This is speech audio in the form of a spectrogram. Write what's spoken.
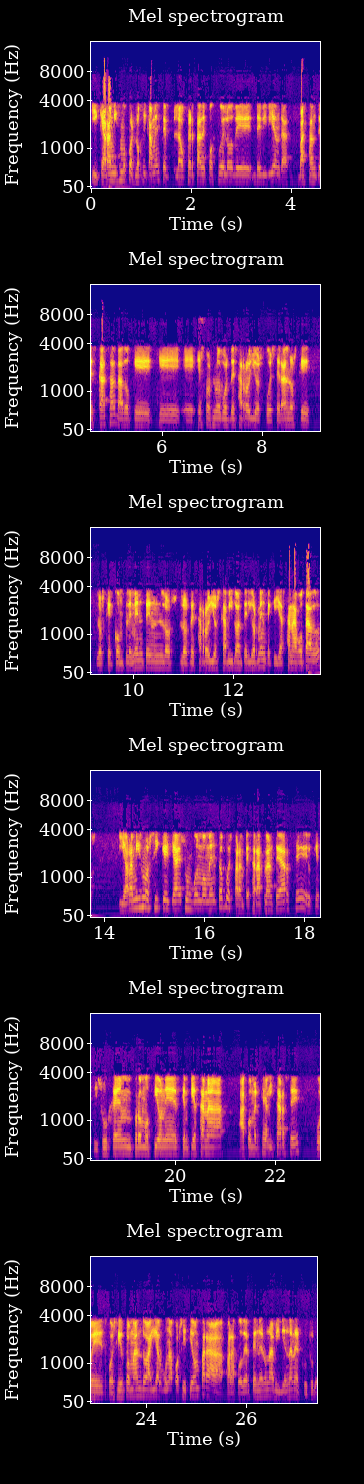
y que ahora mismo pues lógicamente la oferta de Pozuelo de, viviendas bastante escasa dado que, eh, estos nuevos desarrollos pues serán los que los que complementen los, los desarrollos que ha habido anteriormente que ya están agotados y ahora mismo sí que ya es un buen momento pues para empezar a plantearse el que si surgen promociones que empiezan a, comercializarse pues pues ir tomando ahí alguna posición para, para poder tener una vivienda en el futuro.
